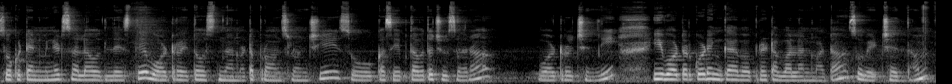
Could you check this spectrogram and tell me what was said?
సో ఒక టెన్ మినిట్స్ అలా వదిలేస్తే వాటర్ అయితే వస్తుంది అనమాట ప్రాన్స్లోంచి. సో కాసేపు తర్వాత చూసారా? వాటర్ వచ్చింది. ఈ వాటర్ కూడా ఇంకా ఎవాపరేట్ అవ్వాలన్నమాట. సో వెయిట్ చేద్దాం.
